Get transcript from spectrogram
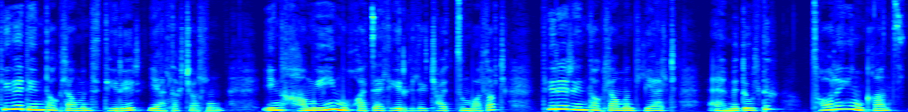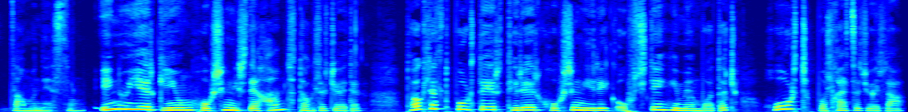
Тэгээд энэ тоглоомонд тэрээр яалагч болно. Энэ хамгийн муухай зайл хэрэглэж хоцсон боловч тэрээр энэ тоглоомонд яалж амьд үлдэх цорын ганц зам нээсэн. Энэ үеэр гиюн хөвшин нэртэй хамт тоглож байдаг. Тоглолт бүр дээр тэрээр хөвшин нэрийг өвчтөн хэмээн бодож хуурч булгаацаж байлаа.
